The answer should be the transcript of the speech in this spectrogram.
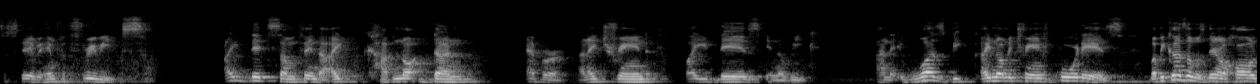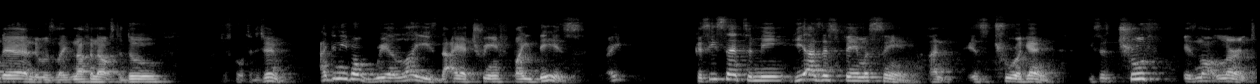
to stay with him for three weeks, I did something that I have not done ever, and I trained five days in a week. And it was be- I normally train four days, but because I was there on holiday and there was like nothing else to do, I just go to the gym. I didn't even realize that I had trained five days, right? Because he said to me, he has this famous saying, and it's true again. He says, "Truth is not learned;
